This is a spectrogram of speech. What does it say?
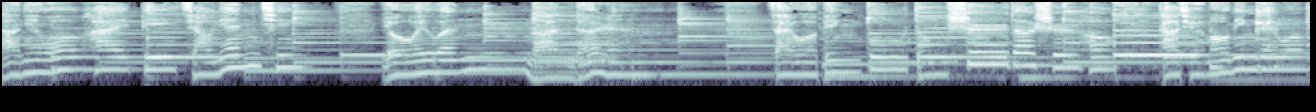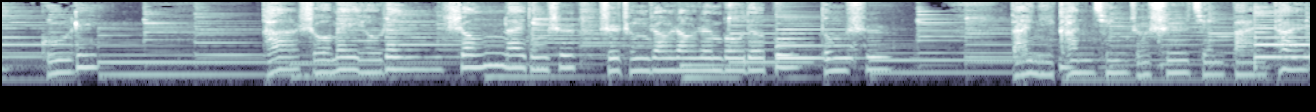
那年我还比较年轻，有位温暖的人，在我并不懂事的时候，他却莫名给我鼓励。他说：“没有人生来懂事，是成长让人不得不懂事。”带你看清这世间百态，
